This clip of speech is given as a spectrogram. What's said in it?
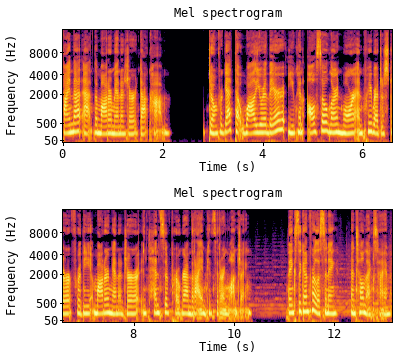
Find that at themodernmanager.com. Don't forget that while you are there, you can also learn more and pre register for the Modern Manager intensive program that I am considering launching. Thanks again for listening. Until next time.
